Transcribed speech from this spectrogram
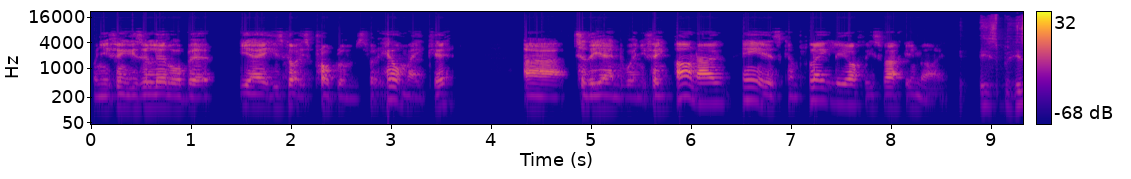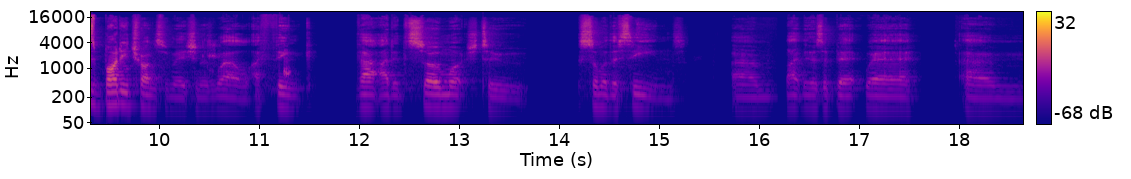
when you think he's a little bit, yeah, he's got his problems, but he'll make it. Uh, to the end, when you think, oh no, he is completely off his fucking mind. his his body transformation as well. I think that added so much to some of the scenes. Um, like there's a bit where um,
